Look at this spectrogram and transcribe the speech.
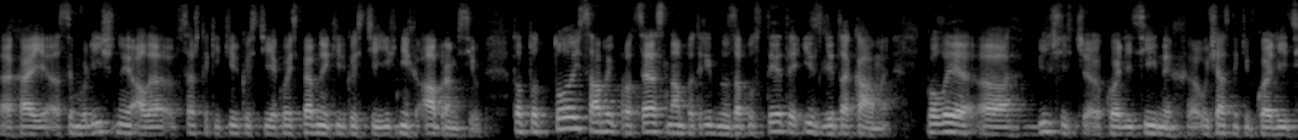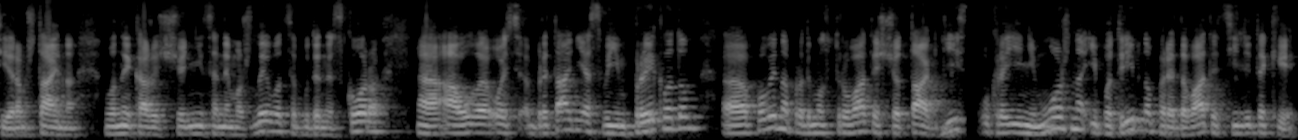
е, хай символічної, але все ж таки кількості якоїсь певної кількості їхніх абрамсів. Тобто той самий процес нам потрібно запустити із літаками. Коли е, більшість коаліційних учасників коаліції Рамштайна вони кажуть, що ні, це неможливо, це буде не скоро. Е, але ось Британія своїм прикладом е, повинна продемонструвати, що так дійсно Україні можна і потрібно передавати ці літаки.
